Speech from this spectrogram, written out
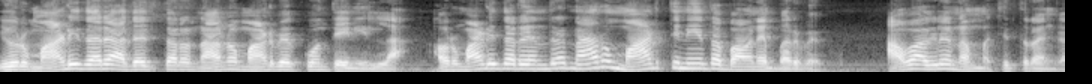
ಇವರು ಮಾಡಿದ್ದಾರೆ ಅದೇ ಥರ ನಾನು ಮಾಡಬೇಕು ಅಂತೇನಿಲ್ಲ ಅವ್ರು ಮಾಡಿದ್ದಾರೆ ಅಂದರೆ ನಾನು ಮಾಡ್ತೀನಿ ಅಂತ ಭಾವನೆ ಬರಬೇಕು. ಆವಾಗಲೇ ನಮ್ಮ ಚಿತ್ರರಂಗ.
